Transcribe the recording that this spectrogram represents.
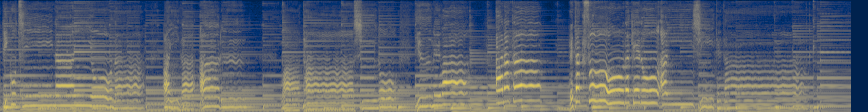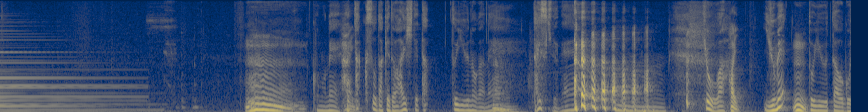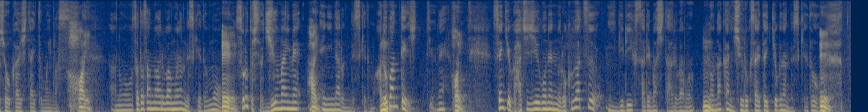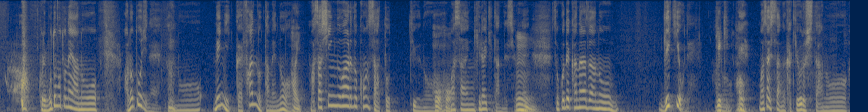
ぎこちないような愛がある。私の夢はあなた下手くそだけど愛はい下手くそだけど愛してたというのがね、大好きでね。うん。今日ははい「夢うん」という歌をご紹介したいと思います。はい。あの佐田さんのアルバムなんですけれども、ええ。ソロとしては10枚目はい。になるんですけども「アドバンテージ」っていうね、はい。1985年の6月にリリースされましたアルバムの中に収録された一曲なんですけど、ええ。これもともとねあのあの当時ね、あの年に1回ファンのためのはい。マサシングワールドコンサートっていうのをマサさん開いてたんですよね。うん。そこで必ずあの劇をね劇？はいええ正志さんが書き下ろしたあの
